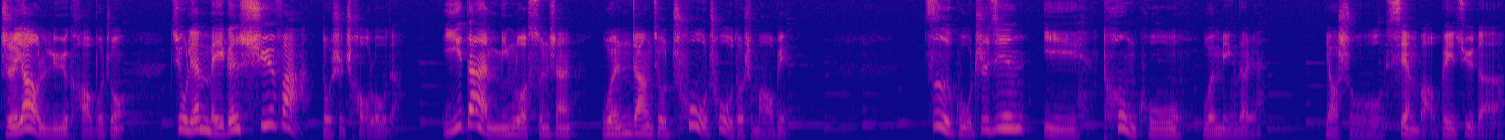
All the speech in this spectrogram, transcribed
只要屡考不中，就连每根须发都是丑陋的。一旦名落孙山，文章就处处都是毛病。自古至今以痛苦闻名的人，要数献宝被拒的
